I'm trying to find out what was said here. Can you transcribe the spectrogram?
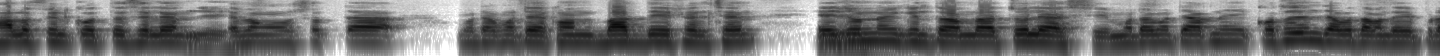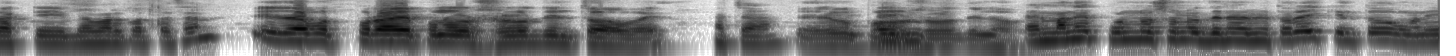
ভালো ফিল করতেছিলেন এবং ওষুধটা মোটামুটি এখন বাদ দিয়ে ফেলছেন এই জন্যই কিন্তু আমরা চলে আসি মোটামুটি আপনি কতদিন যাবত আমাদের এই প্রোডাক্টটি ব্যবহার করতেছেন? এই যাবত প্রায় পনেরো ষোলো দিন তো হবে। আচ্ছা। এরকম পনেরো ষোলো দিন হবে। এর মানে পনেরো ষোলো দিনের ভিতরেই কিন্তু উনি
